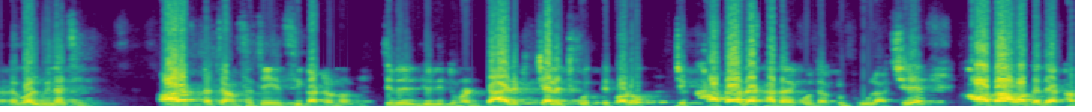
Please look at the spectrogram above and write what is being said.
একটা গলমিল আছে। আর একটা চান্স আছে এসি কাটানোর, যেটা যদি তোমরা ডাইরেক্ট চ্যালেঞ্জ করতে পারো যে খাতা দেখা দেয় কোথাও একটা ভুল আছে, খাতা আমাকে দেখান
